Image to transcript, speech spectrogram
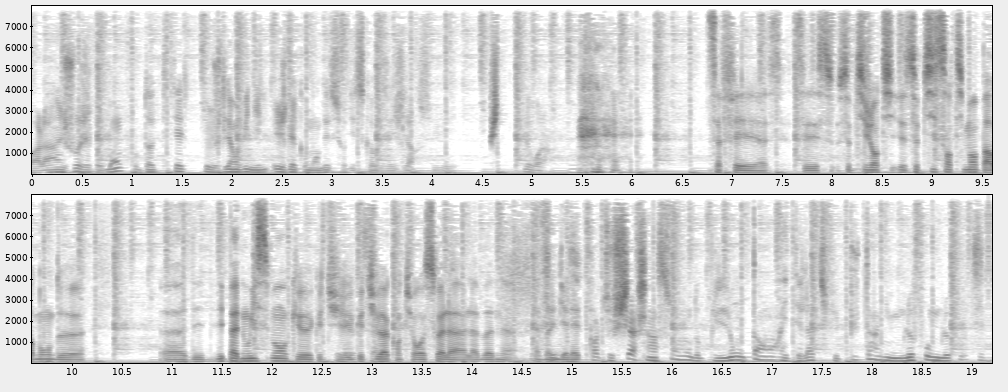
voilà, un jour, j'ai fait bon, faut peut-être que je l'ai en vinyle. Et je l'ai commandé sur Discogs et je l'ai reçu. Et le voilà. Ça fait euh, c'est ce, ce petit gentil, ce petit sentiment pardon de euh, d'é- d'épanouissement que, que tu que tu as quand tu reçois la, la bonne la bonne galette. Quand tu cherches un son depuis longtemps et t'es là, tu fais putain, il me le faut, il me le faut. Tu, sais,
